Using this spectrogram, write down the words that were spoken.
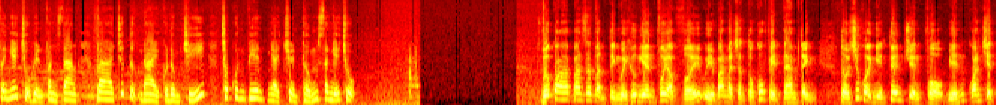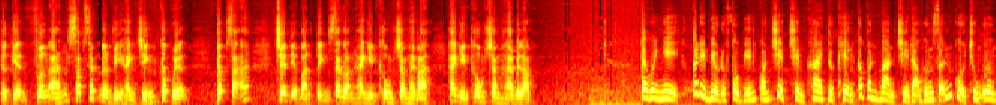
xã Nghĩa Trụ huyện Văn Giang và trước tượng đài của đồng chí trong khuôn viên nhà truyền thống xã Nghĩa Trụ. Vừa qua, Ban dân vận tỉnh ủy Hương Yên phối hợp với Ủy ban Mặt trận Tổ quốc Việt Nam tỉnh tổ chức hội nghị tuyên truyền phổ biến quán triệt thực hiện phương án sắp xếp đơn vị hành chính cấp huyện, cấp xã trên địa bàn tỉnh giai đoạn 2023-2025. Tại hội nghị, các đại biểu được phổ biến quán triệt triển khai thực hiện các văn bản chỉ đạo hướng dẫn của Trung ương,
